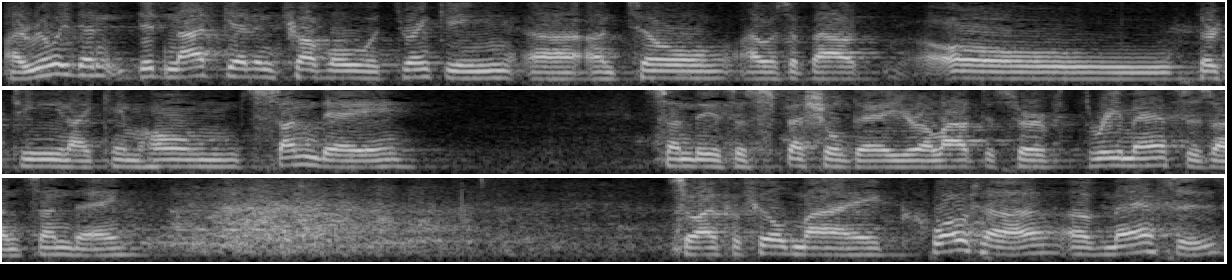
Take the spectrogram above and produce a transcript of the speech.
I really didn't, did not get in trouble with drinking uh, until I was about, oh, 13. I came home Sunday. Sunday is a special day. You're allowed to serve three masses on Sunday. so I fulfilled my quota of masses.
